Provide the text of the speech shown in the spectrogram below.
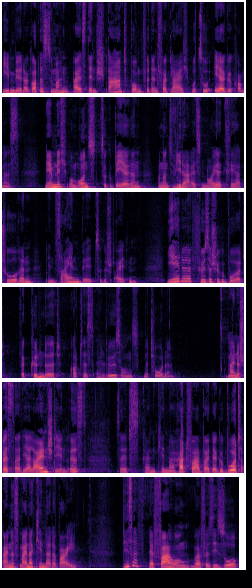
Ebenbilder Gottes zu machen, als den Startpunkt für den Vergleich, wozu er gekommen ist. Nämlich, um uns zu gebären und uns wieder als neue Kreaturen in sein Bild zu gestalten. Jede physische Geburt verkündet Gottes Erlösungsmethode. Meine Schwester, die alleinstehend ist, selbst keine Kinder hat, war bei der Geburt eines meiner Kinder dabei. Diese Erfahrung war für sie so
